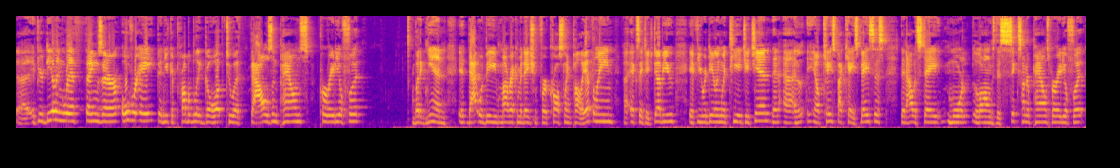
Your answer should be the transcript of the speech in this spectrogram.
uh, if you're dealing with things that are over eight, then you could probably go up to a thousand pounds per radial foot. But again, it, that would be my recommendation for crosslink polyethylene, uh, XHHW. If you were dealing with THHN, then uh, you know case by case basis, then I would stay more along the 600 pounds per radial foot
